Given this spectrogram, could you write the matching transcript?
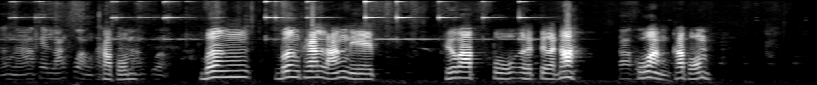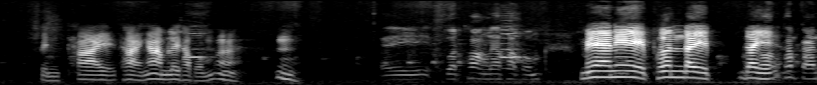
หนังหนาแผ่นหลังกว้างครัครับผม แผ่นหลังกว้างเบิ้งเบิ้งแผ่นหลังนี่ถือว่าปูเออเติดเนาะครับผมกว้างครับผม เป็นทายทายงามเลยครับ ผมอ่าอืมไปตรวจท้องแล้วครับผมแม่นี่เพิ่นได้ได้ทำการ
